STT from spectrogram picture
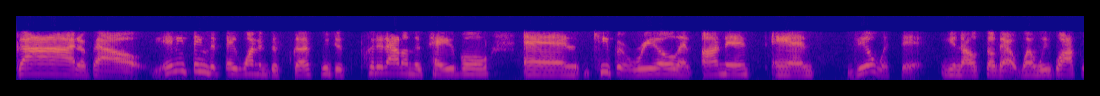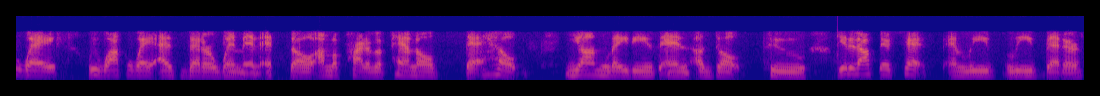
God, about anything that they want to discuss, we just put it out on the table and keep it real and honest and deal with it, you know, so that when we walk away, we walk away as better women. And so I'm a part of a panel that helps young ladies and adults to get it off their chest and leave leave better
